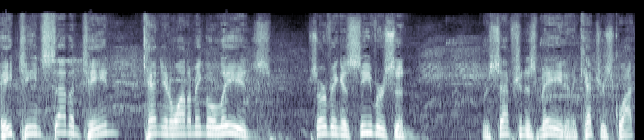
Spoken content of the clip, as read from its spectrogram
18 17. Kenyon Wanamingo leads. Serving is Severson. Reception is made in a catcher squat.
